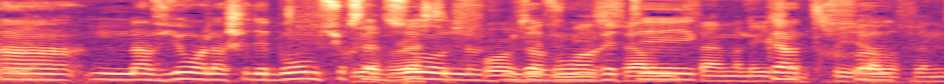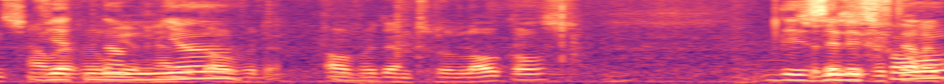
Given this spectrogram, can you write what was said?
un avion a lâché des bombes sur cette zone. Nous avons arrêté fam- families and quatre three elephants. However, we have handed Vietnamiens, des éléphants.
